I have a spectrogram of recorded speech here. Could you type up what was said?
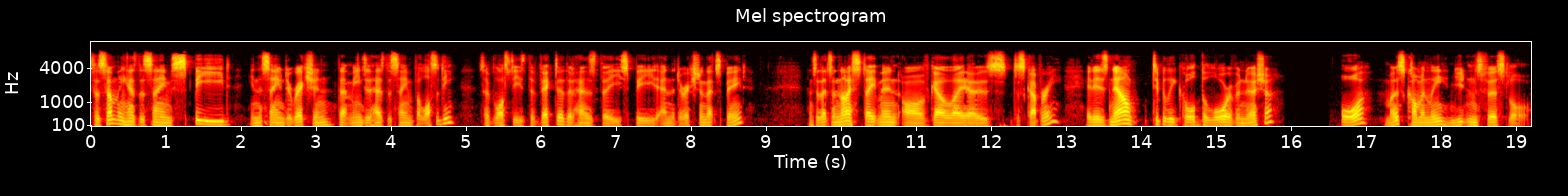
So something has the same speed in the same direction, that means it has the same velocity. So velocity is the vector that has the speed and the direction of that speed. And so that's a nice statement of Galileo's discovery. It is now typically called the law of inertia, or most commonly, Newton's first law.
